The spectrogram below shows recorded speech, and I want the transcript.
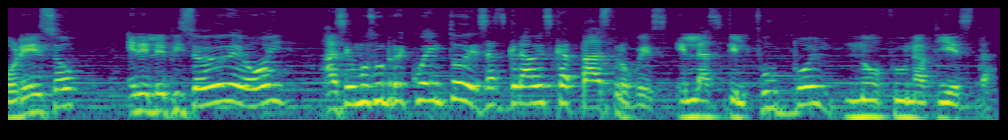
Por eso, en el episodio de hoy hacemos un recuento de esas graves catástrofes en las que el fútbol no fue una fiesta,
